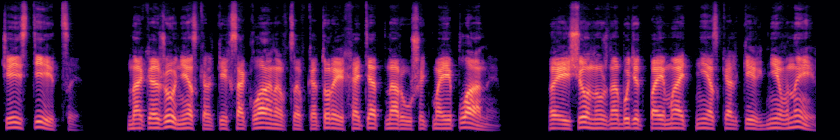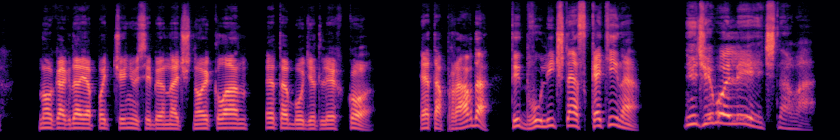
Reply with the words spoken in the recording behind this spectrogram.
Частицы. Накажу нескольких соклановцев, которые хотят нарушить мои планы. А еще нужно будет поймать нескольких дневных. Но когда я подчиню себе ночной клан, это будет легко. Это правда? Ты двуличная скотина. Ничего личного.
